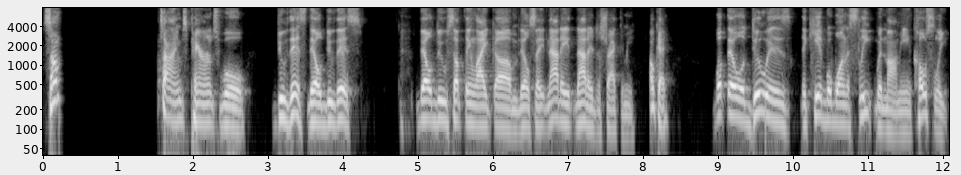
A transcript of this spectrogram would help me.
Sometimes parents will do this, they'll do this. They'll do something like um they'll say, now they now they distracted me. Okay. What they will do is the kid will want to sleep with mommy and co-sleep.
